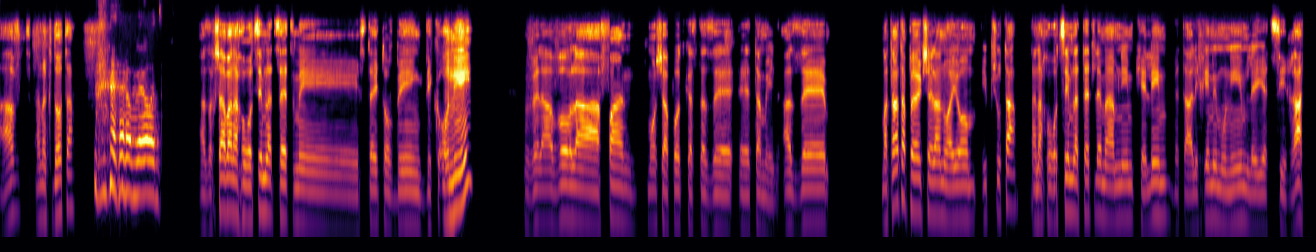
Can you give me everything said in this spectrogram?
אהבת אנקדוטה? מאוד. אז עכשיו אנחנו רוצים לצאת מ-state of being דיכאוני, ולעבור לפאן, כמו שהפודקאסט הזה uh, תמיד. אז מטרת הפרק שלנו היום היא פשוטה. אנחנו רוצים לתת למאמנים כלים בתהליכים אימוניים ליצירת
